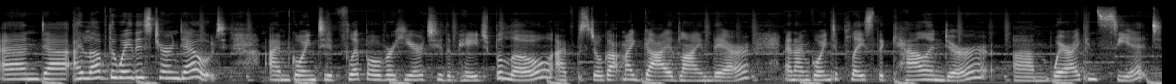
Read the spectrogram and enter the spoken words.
And uh, I love the way this turned out. I'm going to flip over here to the page below. I've still got my guideline there. And I'm going to place the calendar um, where I can see it.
